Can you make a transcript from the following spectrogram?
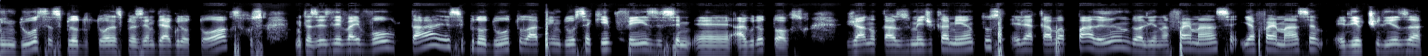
indústrias produtoras, por exemplo, de agrotóxicos, muitas vezes ele vai voltar esse produto lá para a indústria que fez esse é, agrotóxico. Já no caso dos medicamentos, ele acaba parando ali na farmácia e a farmácia ele utiliza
